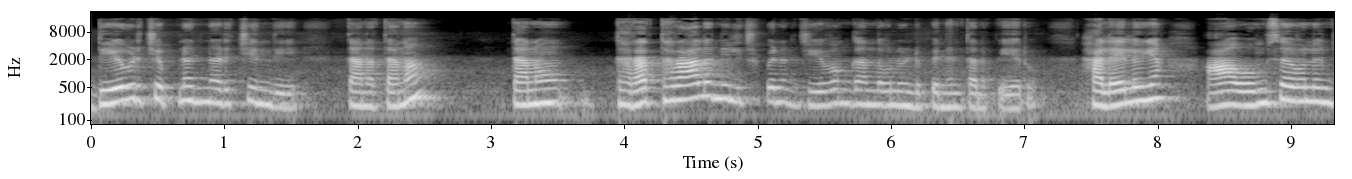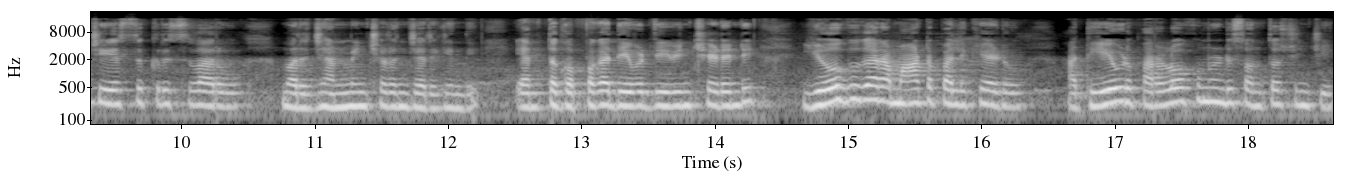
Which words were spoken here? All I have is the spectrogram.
దేవుడు చెప్పినట్టు నడిచింది. తన తన తను తరతరాలు నిలిచిపోయిన జీవం గంధంలో ఉండిపోయిన తన పేరు. హలేలుయ ఆ వంశం నుంచి యేసుక్రీస్తు వారు మరి జన్మించడం జరిగింది. ఎంత గొప్పగా దేవుడు దీవించాడండి. యోగు గారు ఆ మాట పలికాడు. ఆ దేవుడు పరలోకం నుండి సంతోషించి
